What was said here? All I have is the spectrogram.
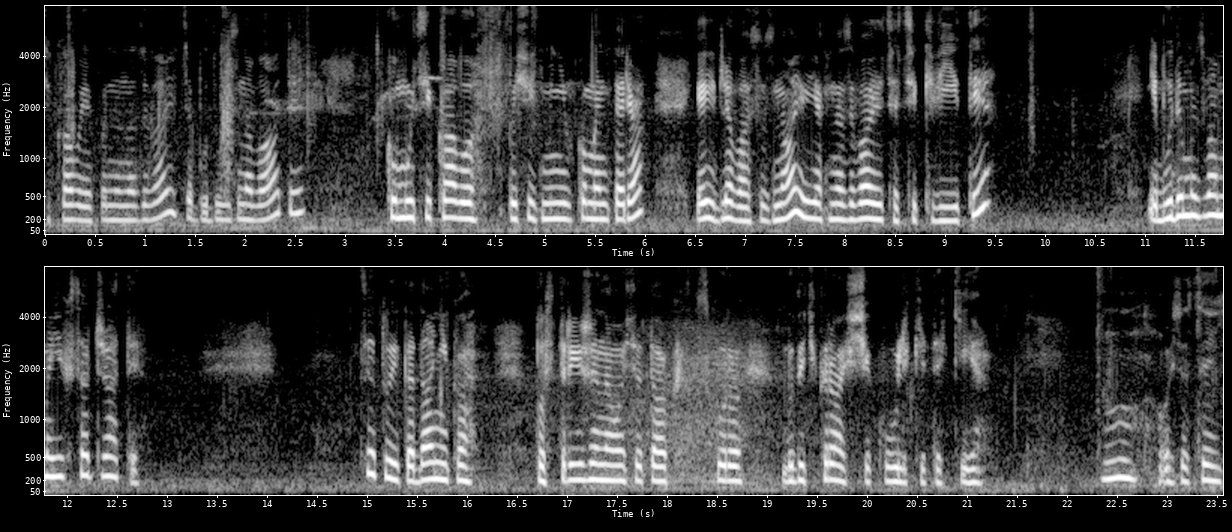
Цікаво, як вони називаються, буду узнавати. Кому цікаво, пишіть мені в коментарях. Я і для вас узнаю, як називаються ці квіти. І будемо з вами їх саджати. Це туйка Даніка пострижена ось отак. Скоро будуть кращі кульки такі. Ну, ось оцей,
